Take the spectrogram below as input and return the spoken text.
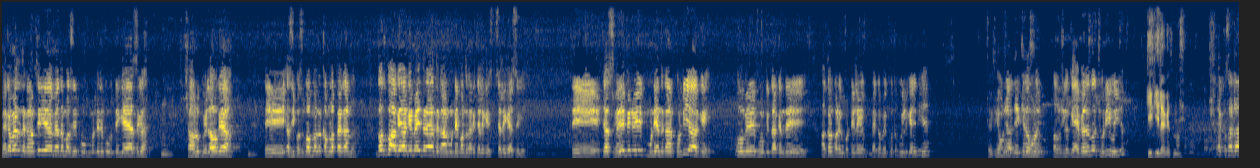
ਮੈਂ ਕਿਹਾ ਮੈਂ ਤਾਂ ਦੁਕਾਨ ਤੇ ਹੀ ਆ ਮੈਂ ਤਾਂ ਮਸੀਂ ਮੁੰਡੇ ਦੇ ਭੂਤ ਤੇ ਗਿਆ ਸੀਗਾ। ਹੂੰ। ਸ਼ਾਮ ਨੂੰ ਪੀਲਾ ਹੋ ਗਿਆ। ਤੇ ਅਸੀਂ ਪਸ਼ੂ ਬਾਬਾ ਦਾ ਕੰਮ ਲੱਪਿਆ ਕਰਨ। ਦੁੱਧ ਪਾ ਗਿਆ ਕਿ ਮੈਂ ਇਧਰ ਆਇਆ ਦੁਕਾਨ ਮੁੰਡੇ ਬੰਦ ਕਰਕੇ ਚਲੇ ਗਏ ਚਲੇ ਗਏ ਸੀਗੇ। ਤੇ ਜਦ ਸਵੇਰੇ ਮੈਨੂੰ ਇਹ ਮੁੰਡਿਆਂ ਦੀ ਦੁਕਾਨ ਖੋਲੀ ਆ ਕੇ ਉਹ ਮੇਰੇ ਫੋਨ ਕੀਤਾ ਕਹਿੰਦੇ ਅੰਕਲ ਕੋਲ ਪੱਟੀ ਲੈ। ਮੈਂ ਕਿਹਾ ਮੇਰੇ ਕੋਲ ਤਾਂ ਕੋਈ ਲਗਾਈ ਨਹੀਂ ਹੈ। ਤੇ ਫਿਰ ਹੁਣ ਜਦ ਦੇਖੇ ਤਾਂ ਹੁਣ ਮਤਲਬ ਜੀ ਗਾਇਬ ਆ ਤਾਂ ਚੋਰੀ ਹੋਈ ਆ। ਕੀ ਕੀ ਲੈ ਕੇ ਸਮਾਨ? ਇੱਕ ਸਾਡਾ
